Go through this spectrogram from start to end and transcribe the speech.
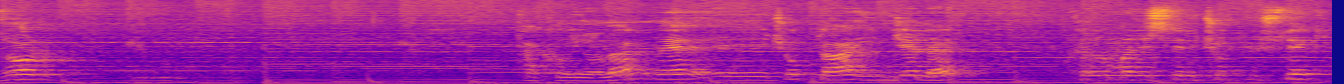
zor takılıyorlar ve e, çok daha inceler. Kırılma riskleri çok yüksek.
